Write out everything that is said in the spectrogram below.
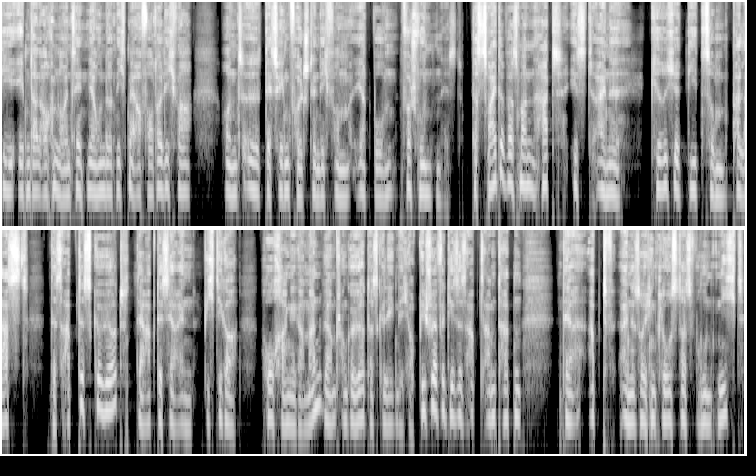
die eben dann auch im 19. Jahrhundert nicht mehr erforderlich war und äh, deswegen vollständig vom Erdboden verschwunden ist. Das Zweite, was man hat, ist eine Kirche, die zum Palast des Abtes gehört. Der Abt ist ja ein wichtiger, hochrangiger Mann. Wir haben schon gehört, dass gelegentlich auch Bischöfe dieses Abtsamt hatten. Der Abt eines solchen Klosters wohnt nicht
